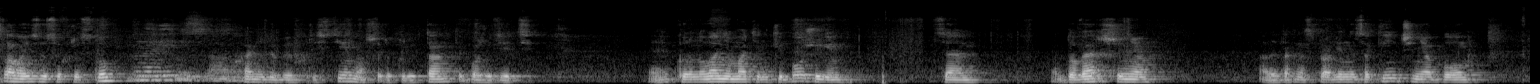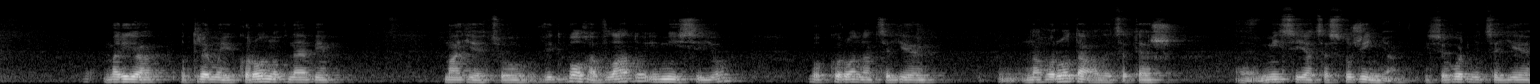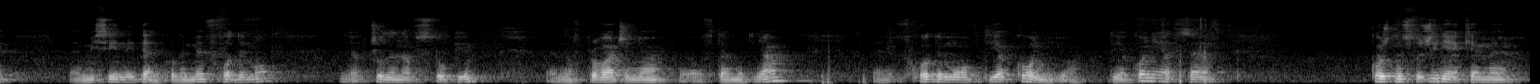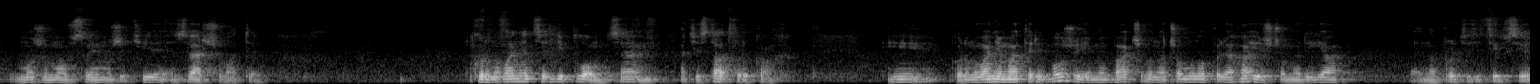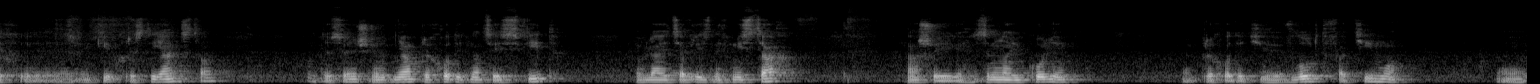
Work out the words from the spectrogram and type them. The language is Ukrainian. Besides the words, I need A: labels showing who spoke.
A: Слава Ісусу Христу! Хані любив Христі, наші реколектанти, Божі діти. Е, Коронування Матінки Божої це довершення, але так насправді не закінчення, бо Марія отримує корону в небі, має цю від Бога владу і місію, бо корона це є нагорода, але це теж місія, це служіння. І сьогодні це є е, місійний день, коли ми входимо, як чули на вступі, е, на впровадження е, в тему дня, е, входимо в діаконію. Діаконія це кожне служіння, яке ми можемо в своєму житті звершувати. Коронування це диплом, це атестат в руках. І коронування Матері Божої ми бачимо, на чому воно полягає, що Марія е, на протязі цих всіх е, віків християнства до сьогоднішнього дня приходить на цей світ, являється в різних місцях нашої земної кулі, Е, приходить в Лурд, Фатімо, е,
